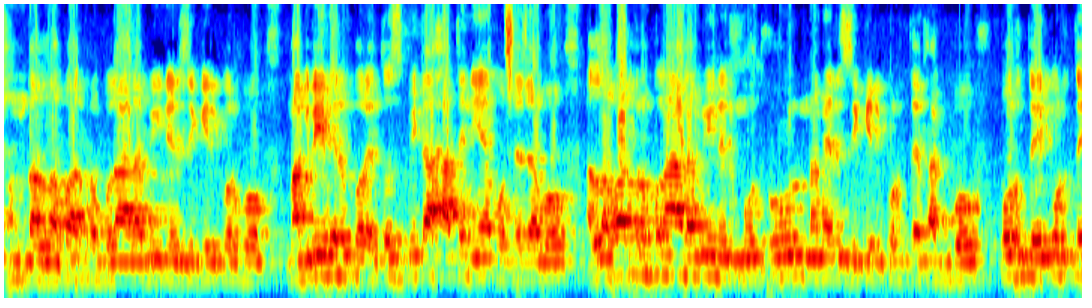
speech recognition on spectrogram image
সন্ধ্যা আল্লাহ পাক রব্বুল আলামিনের জিকির করব, মাগরিবের পরে তসবিটা হাতে নিয়ে বসে যাব, আল্লাহ পাক রব্বুল আলামিনের মধুর নামের জিকির করতে থাকব, করতে করতে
